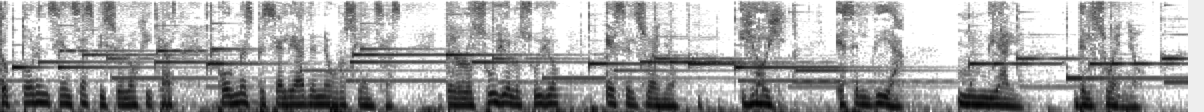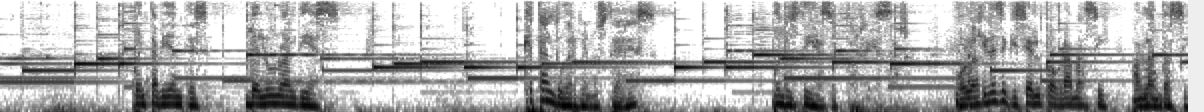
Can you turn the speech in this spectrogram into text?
doctor en ciencias fisiológicas con una especialidad en neurociencias. Pero lo suyo, lo suyo es el sueño. Y hoy es el Día Mundial del Sueño. Cuentavientes, del 1 al 10. ¿Qué tal duermen ustedes? Buenos días, doctor. Hola. Imagínense que hiciera el programa así, hablando así.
